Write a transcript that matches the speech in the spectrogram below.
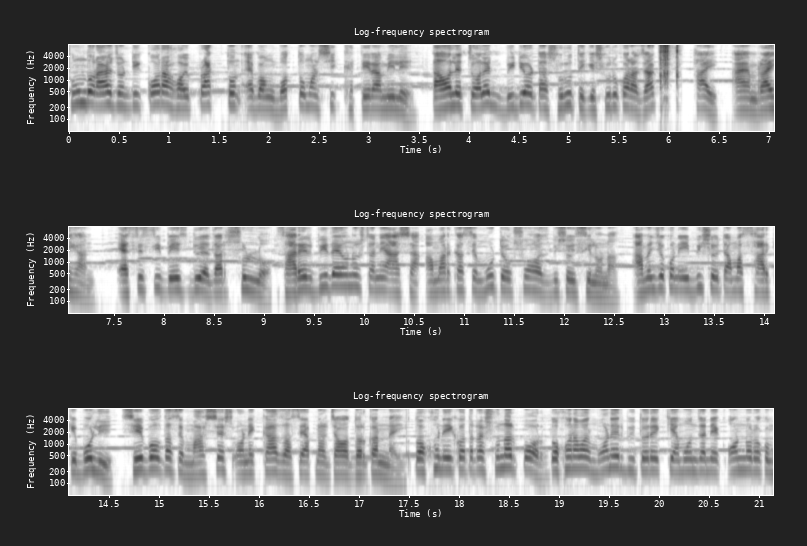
সুন্দর আয়োজনটি করা হয় প্রাক্তন এবং বর্তমান শিক্ষার্থীরা মিলে। তাহলে চলেন ভিডিওটা শুরু থেকে শুরু করা যাক। Hi I am Raihan SSC base দুই হাজার ষোলো। স্যারের বিদায় অনুষ্ঠানে আসা আমার কাছে মোটেও সহজ বিষয় ছিল না। আমি যখন এই বিষয়টা আমার স্যারকে বলি, সে বলতেছে, মাস শেষ, অনেক কাজ আছে, আপনার যাওয়ার দরকার নাই। তখন এই কথাটা শোনার পর তখন আমার মনের ভিতরে কেমন জানি এক অন্যরকম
